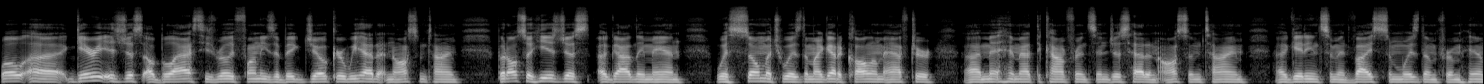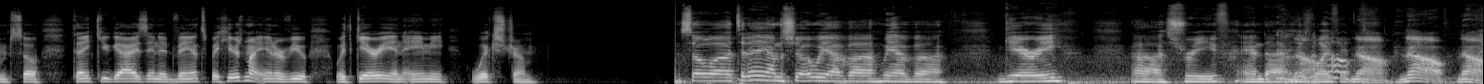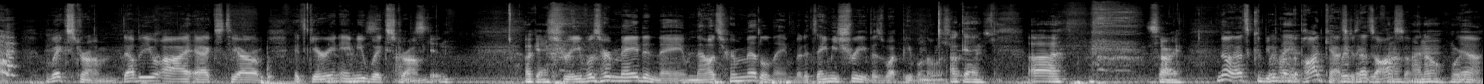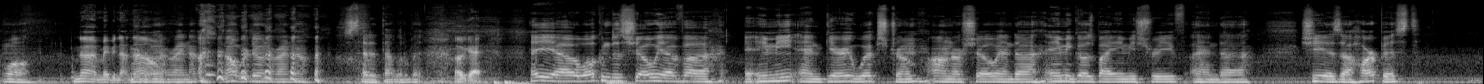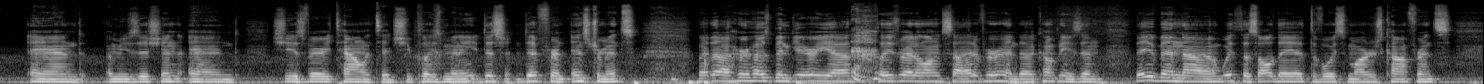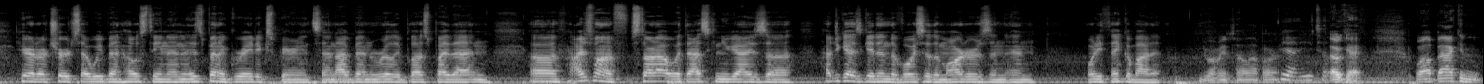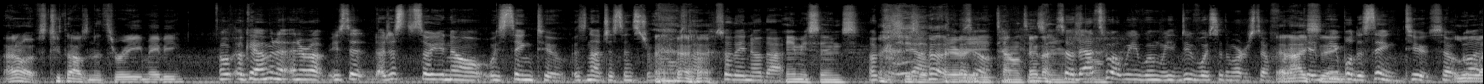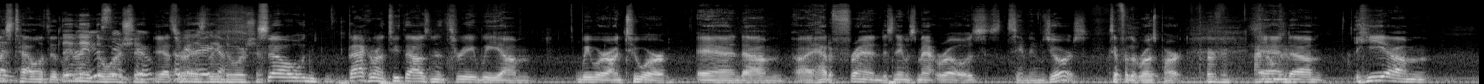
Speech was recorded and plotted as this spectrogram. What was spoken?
Well, uh, Gary is just a blast. He's really fun. He's a big joker. We had an awesome time, but also he is just a godly man with so much wisdom. I got to call him after I met him at the conference and just had an awesome time uh, getting some advice, some wisdom from him. So thank you guys in advance. But here's my interview with Gary and Amy Wixtrom. So uh, today on the show we have uh, we have uh, Gary uh, Shreve and uh, his No. wife. No, no, no. Wixtrom. W I X T R O. It's Gary and Amy Wixtrom. kidding. Okay. Shreve was her maiden name. Now it's her middle name, but it's Amy Shreve is what people know. her. Okay. Uh, sorry. No, that could be We've part of the podcast because that's awesome. I know. We're, yeah. Well, no, maybe not we're now. doing it right now. No, we're doing it right now. Just edit that a little bit. Okay. Hey, uh, welcome to the show. We have uh, Amy and Gary Wixtrom on our show, and uh, Amy goes by Amy Shreve, and uh, she is a harpist and a musician, and she is very talented. She plays many dis- different instruments, but uh, her husband Gary uh, plays right alongside of her and uh, accompanies, and they've been uh, with us all day at the Voice of Martyrs conference here at our church that we've been hosting, and it's been a great experience, and I've been really blessed by that. And uh, I just want to f- start out with asking you guys, uh, how'd you guys get into Voice of the Martyrs, and, and what do you think about it? You want me to tell that part? Yeah, you tell. Okay. Well, back in I don't know, it was 2003 maybe. Oh, okay, I'm gonna interrupt. You said uh, just so you know, we sing too. It's not just instrumental stuff, so they know that. Amy sings. Okay, She's yeah. a very So- talented singer. So that's what we when we do Voice of the Martyr stuff. We're And I getting sing people to sing too. So A little go less ahead. talented. They lead you the worship. too. Yeah, that's okay, right. You guys There you lead the worship. So back around 2003, we um, we were on tour, and um, I had a friend. His name was Matt Rose. Same name as yours, except for the Rose part. Perfect. And um, he um,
